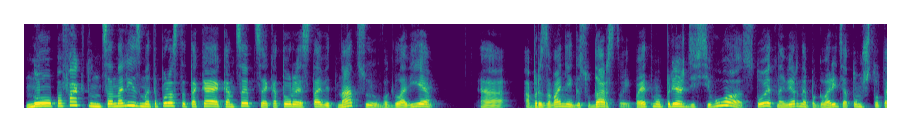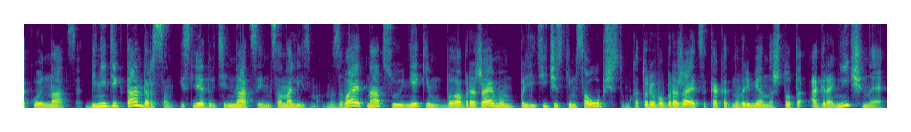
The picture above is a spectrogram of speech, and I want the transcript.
Но по факту национализм это просто такая концепция, которая ставит нацию во главе э, образования государства. И поэтому прежде всего стоит, наверное, поговорить о том, что такое нация. Бенедикт Андерсон, исследователь нации и национализма, называет нацию неким воображаемым политическим сообществом, которое воображается как одновременно что-то ограниченное,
